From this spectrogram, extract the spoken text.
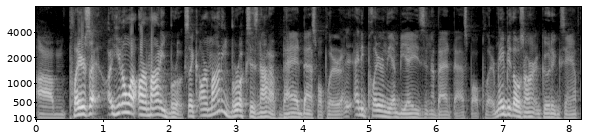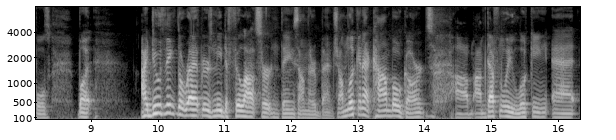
um, players like you know what Armoni Brooks. Like Armoni Brooks is not a bad basketball player. Any player in the NBA isn't a bad basketball player. Maybe those aren't good examples but I do think the Raptors need to fill out certain things on their bench. I'm looking at combo guards. Um, I'm definitely looking at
